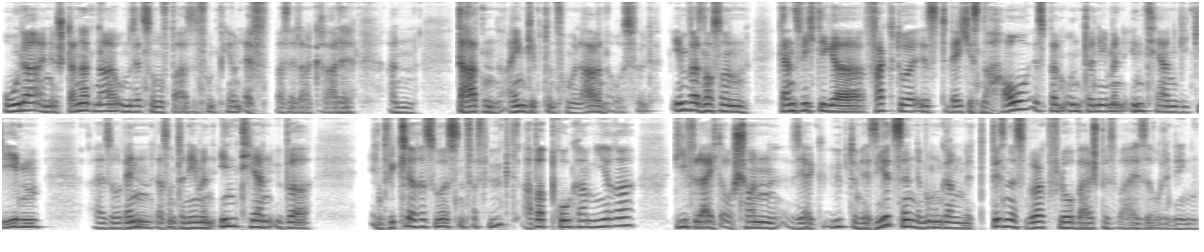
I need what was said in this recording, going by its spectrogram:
oder eine standardnahe Umsetzung auf Basis von P&F, was er da gerade an Daten eingibt und Formularen ausfüllt. Ebenfalls noch so ein ganz wichtiger Faktor ist, welches Know-how ist beim Unternehmen intern gegeben. Also wenn das Unternehmen intern über Entwicklerressourcen verfügt, aber Programmierer, die vielleicht auch schon sehr geübt und versiert sind im Umgang mit Business Workflow beispielsweise oder den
